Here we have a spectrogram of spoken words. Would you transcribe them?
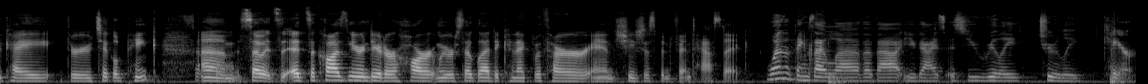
UK through Tickled Pink. So um, cool. so it's it's a cause near and dear to her heart, and we were so glad to connect with her, and she's just been fantastic. One of the things I love about you guys is you really, truly care.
